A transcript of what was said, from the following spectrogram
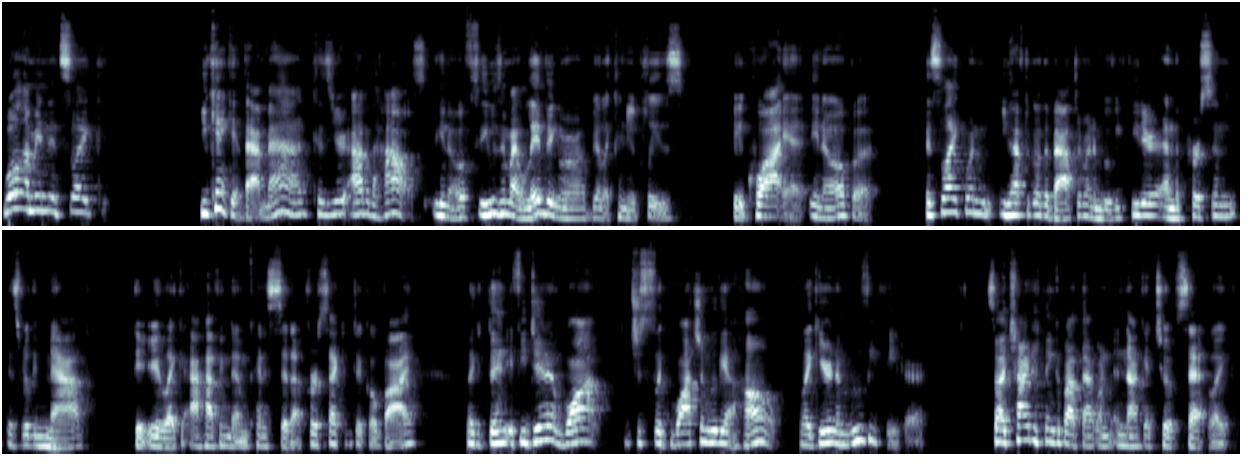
Well, I mean, it's like you can't get that mad because you're out of the house. You know, if he was in my living room, I'd be like, "Can you please be quiet?" You know, but it's like when you have to go to the bathroom in a movie theater and the person is really mad that you're like having them kind of sit up for a second to go by. Like then if you didn't want just like watch a movie at home, like you're in a movie theater, So I try to think about that one and not get too upset. Like,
